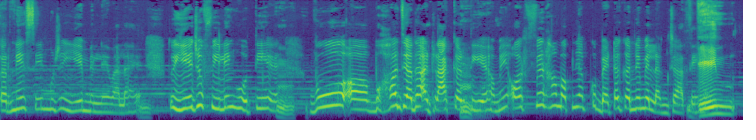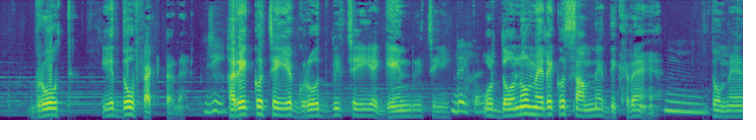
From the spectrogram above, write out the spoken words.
करने से मुझे ये मिलने वाला है हम्म। तो ये जो फीलिंग होती है हम्म। वो बहुत ज़्यादा अट्रैक्ट करती है हम्म। हमें और फिर हम अपने आप को बेटर करने में लग जाते हैं गेन ग्रोथ ये दो फैक्टर है। जी। हर एक को चाहिए ग्रोथ भी चाहिए गेन भी चाहिए। और दोनों मेरे को सामने दिख रहे हैं। हम्म। तो मैं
